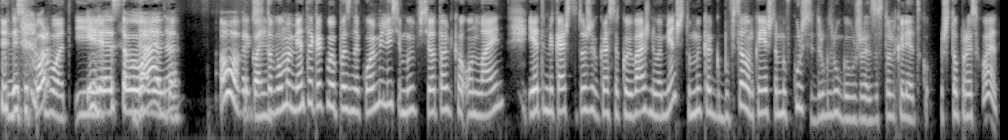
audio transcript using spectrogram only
До сих пор? Вот. Или с того да, момента? Да. О, прикольно. С того момента, как мы познакомились, мы все только онлайн. И это, мне кажется, тоже как раз такой важный момент, что мы как бы в целом, конечно, мы в курсе друг друга уже за столько лет, что происходит,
